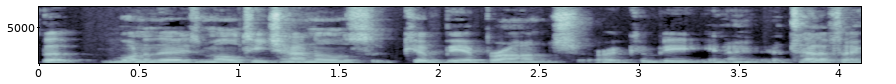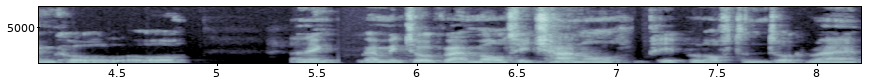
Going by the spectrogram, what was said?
but one of those multi-channels could be a branch or it could be you know a telephone call or i think when we talk about multi-channel people often talk about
